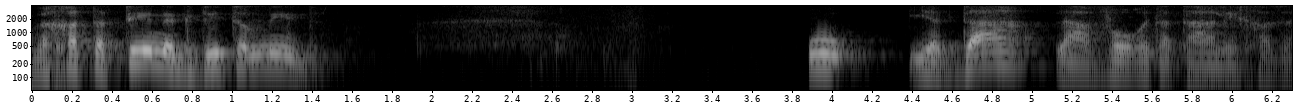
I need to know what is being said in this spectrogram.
וחטאתי נגדי תמיד. הוא ידע לעבור את התהליך הזה.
